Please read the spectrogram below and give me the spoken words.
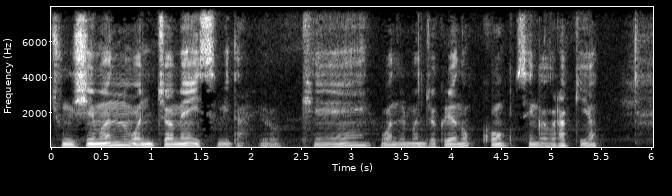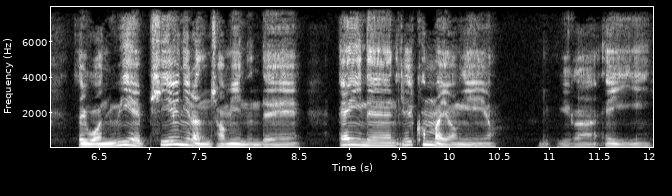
중심은 원점에 있습니다. 이렇게 원을 먼저 그려놓고 생각을 할게요. 자, 이원 위에 PN이라는 점이 있는데 A는 1,0이에요. 여기가 A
